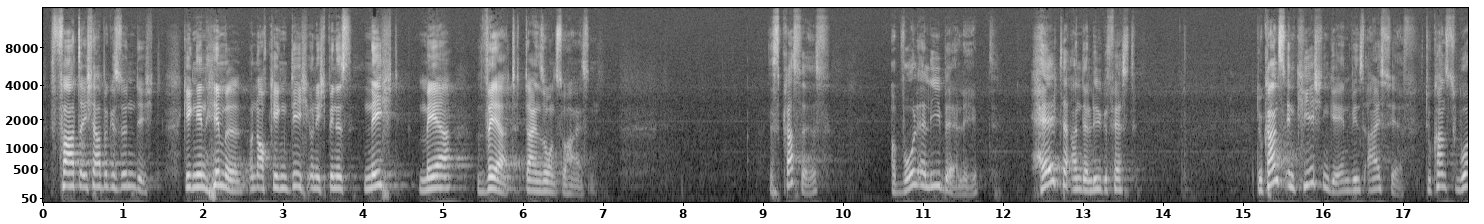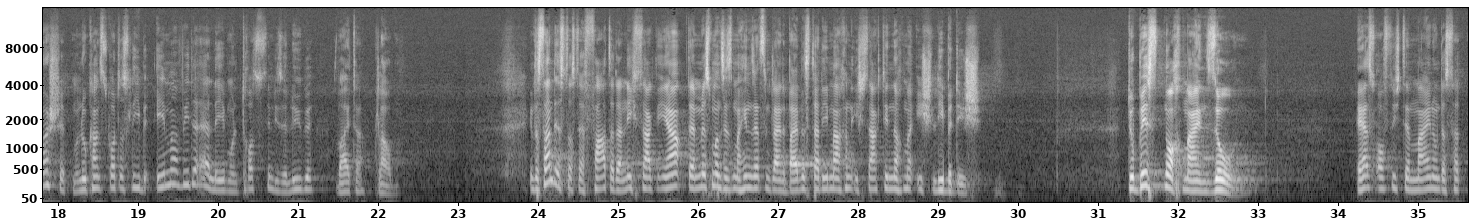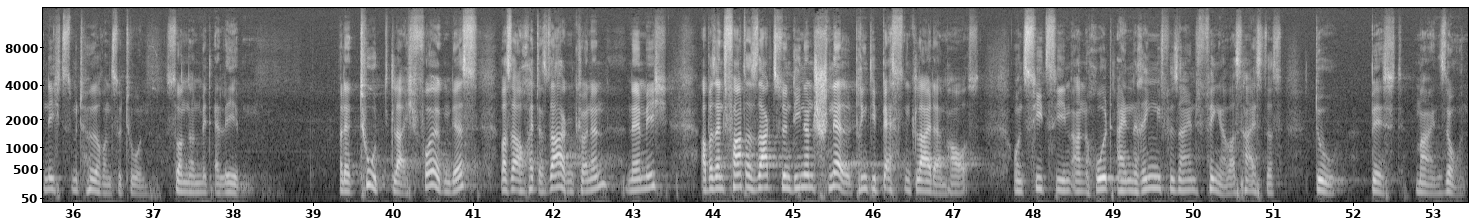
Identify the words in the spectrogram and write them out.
Vater, ich habe gesündigt gegen den Himmel und auch gegen dich und ich bin es nicht mehr wert, dein Sohn zu heißen. Das Krasse ist, obwohl er Liebe erlebt, hält er an der Lüge fest. Du kannst in Kirchen gehen wie ins ICF. Du kannst worshipen und du kannst Gottes Liebe immer wieder erleben und trotzdem diese Lüge weiter glauben. Interessant ist, dass der Vater dann nicht sagt, ja, dann müssen wir uns jetzt mal hinsetzen, eine kleine Bible Study machen. Ich sage dir nochmal, ich liebe dich. Du bist noch mein Sohn. Er ist oft nicht der Meinung, das hat nichts mit Hören zu tun, sondern mit Erleben. Weil er tut gleich Folgendes, was er auch hätte sagen können, nämlich, aber sein Vater sagt zu den Dienern, schnell, bringt die besten Kleider im Haus und zieht sie ihm an, holt einen Ring für seinen Finger. Was heißt das? Du bist mein Sohn.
